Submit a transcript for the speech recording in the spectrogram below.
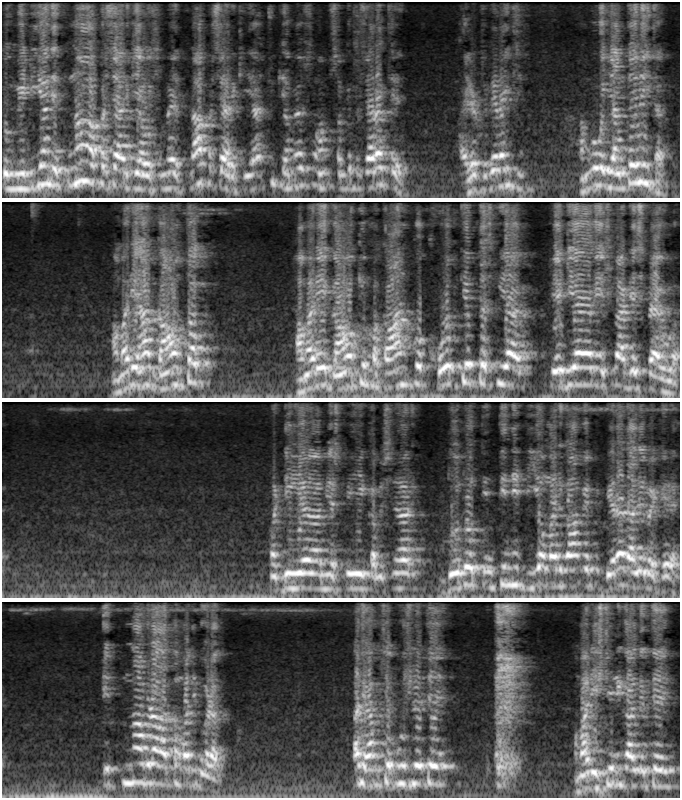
तो मीडिया ने इतना प्रचार किया उसमें इतना प्रचार किया क्योंकि हमें उसमें हम सबके प्रचारक थे। हाईलाइट होते नहीं थे। हमको कोई जानते ही नहीं था। हमारे यहाँ गाँव तक, हमारे गाँव के मकान को खोद के तस्वीर पे दिया इसमें एड्रेस पाया हुआ है। और डीएम एसपी कमिश्नर दो दो तीन तीन ही डीएम हमारे गाँव में डेरा डाले बैठे रहे। इतना बड़ा आतंकवादी पकड़ा था। अरे हमसे पूछ लेते, हमारी हिस्ट्री निकाल देते,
